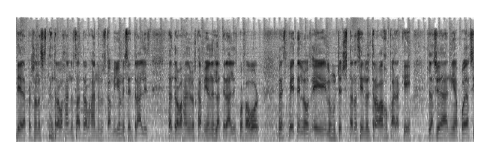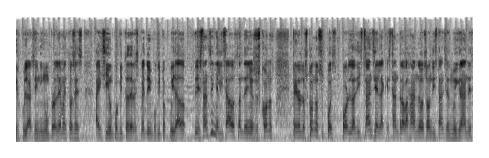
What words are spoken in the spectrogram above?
de las personas que están trabajando. Están trabajando en los camiones centrales, están trabajando en los camiones laterales. Por favor, respeten los, eh, los muchachos están haciendo el trabajo para que la ciudadanía pueda circular sin ningún problema. Entonces, ahí sí un poquito de respeto y un poquito de cuidado. Están señalizados, están teniendo sus conos, pero los conos, pues por la distancia en la que están trabajando, son distancias muy grandes.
